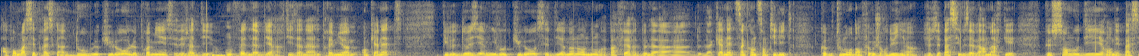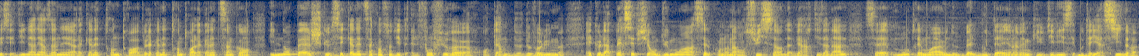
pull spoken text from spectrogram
Alors pour moi c'est presque un double culot. Le premier c'est déjà de dire on fait de la bière artisanale premium en canette. Puis le deuxième niveau de culot, c'est de dire non, non, non, on va pas faire de la, de la canette 50 centilitres comme tout le monde en fait aujourd'hui. Hein. Je ne sais pas si vous avez remarqué que sans mot dire, on est passé ces dix dernières années à la canette 33, de la canette 33 à la canette 50. Il n'empêche que ces canettes 50 centilitres, elles font fureur en termes de, volume et que la perception, du moins celle qu'on en a en Suisse, hein, de la bière artisanale, c'est montrez-moi une belle bouteille. Il y en a même qui utilisent ces bouteilles à cidre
